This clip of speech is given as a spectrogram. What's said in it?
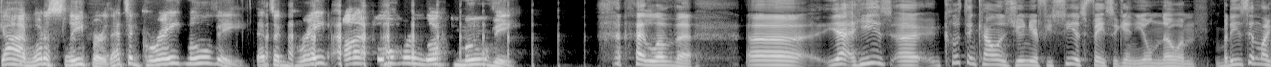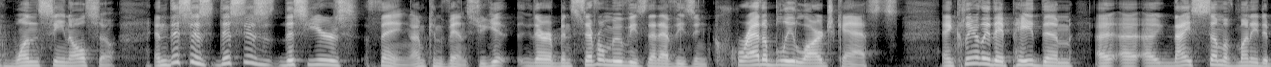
God, what a sleeper. That's a great movie. That's a great un- overlooked movie. I love that. Uh, yeah, he's uh, Clifton Collins Jr. If you see his face again, you'll know him. But he's in like one scene also, and this is this is this year's thing. I'm convinced. You get there have been several movies that have these incredibly large casts, and clearly they paid them a, a, a nice sum of money to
